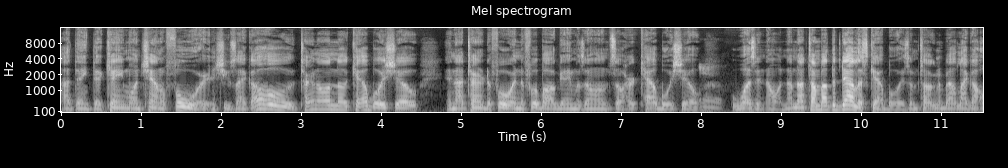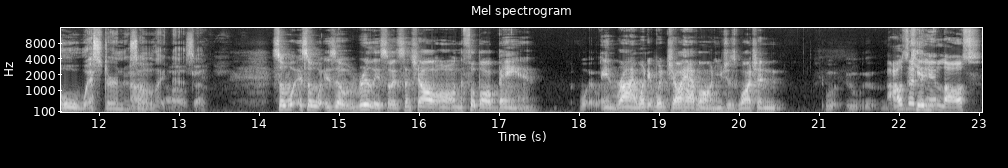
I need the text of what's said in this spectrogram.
I think that came on Channel Four, and she was like, "Oh, turn on the cowboy show." And I turned to four, and the football game was on, so her cowboy show Mm. wasn't on. I'm not talking about the Dallas Cowboys. I'm talking about like an old western or something like that. okay. So So what- so so really so since y'all are on the football ban, and Ryan, what what did y'all have on? You just watching? I was at Kid- the in-laws.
